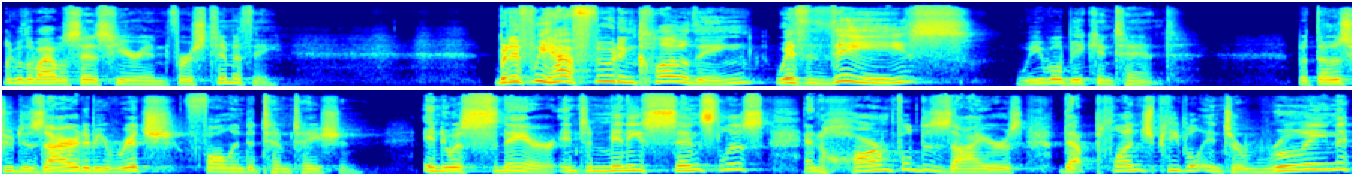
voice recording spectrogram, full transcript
Look what the Bible says here in 1 Timothy. But if we have food and clothing, with these we will be content. But those who desire to be rich fall into temptation, into a snare, into many senseless and harmful desires that plunge people into ruin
